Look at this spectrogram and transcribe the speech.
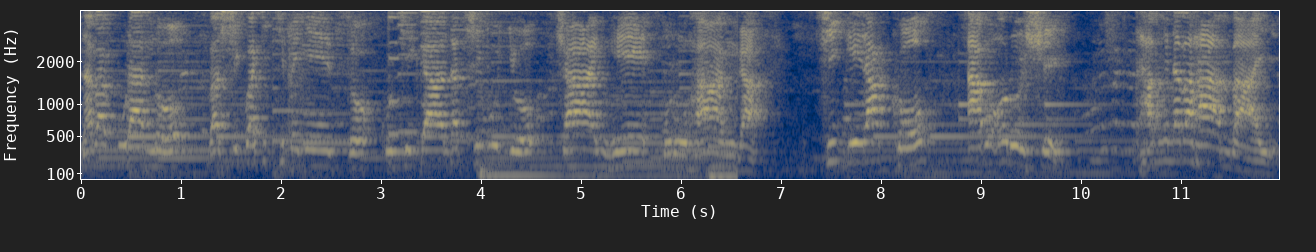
n'abagurano bashigwa k'ikimenyetso ku kiganza c'iburyo canke mu ruhanga. Kigera ko aboroshe hamwe n'abahambaye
